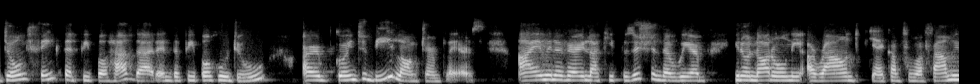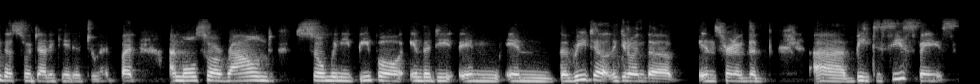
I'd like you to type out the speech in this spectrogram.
don't think that people have that. And the people who do are going to be long-term players. I'm in a very lucky position that we are, you know, not only around. I come from a family that's so dedicated to it, but I'm also around so many people in the in in the retail, you know, in the in sort of the uh, B2C space,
